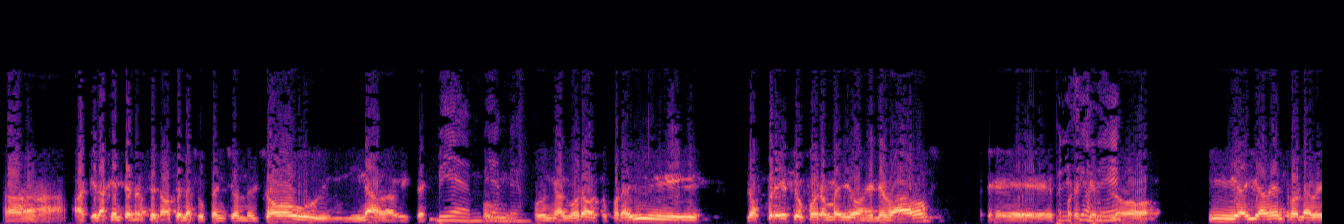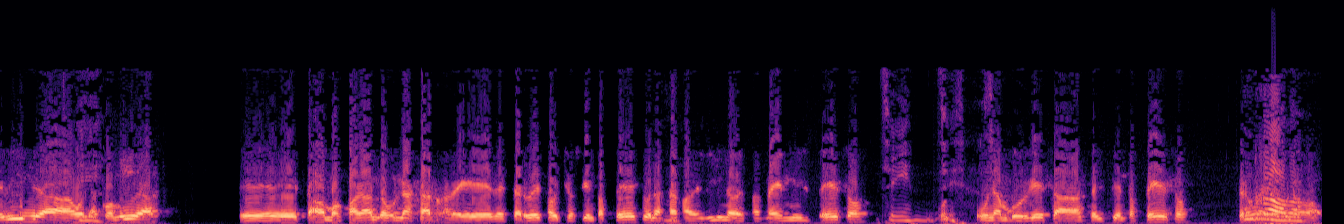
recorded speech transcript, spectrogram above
a, que la gente no se enoje la suspensión del show ni nada, ¿viste? Bien, bien, bien. Un alboroto. Por ahí los precios fueron medio elevados. Eh, por ejemplo, y ahí adentro la bebida o la comida, eh, estábamos pagando una jarra de, cerveza 800 pesos, una mm. jarra de vino de Fernet 1000 pesos, sí, una hamburguesa 600 pesos. Pero un robo.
